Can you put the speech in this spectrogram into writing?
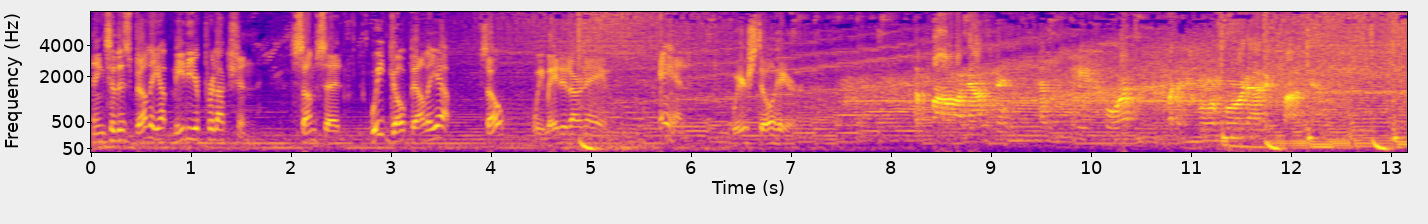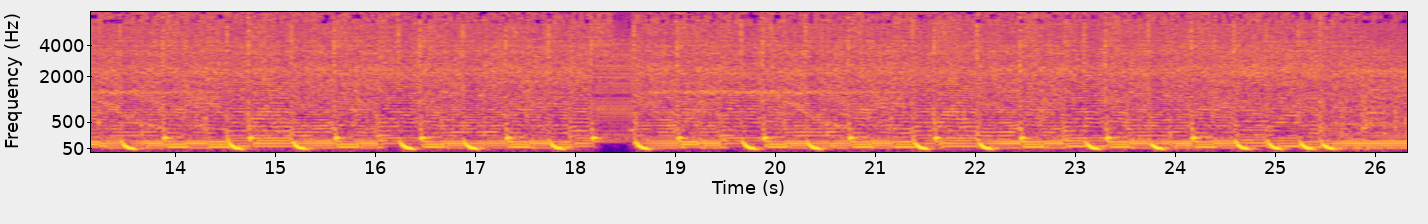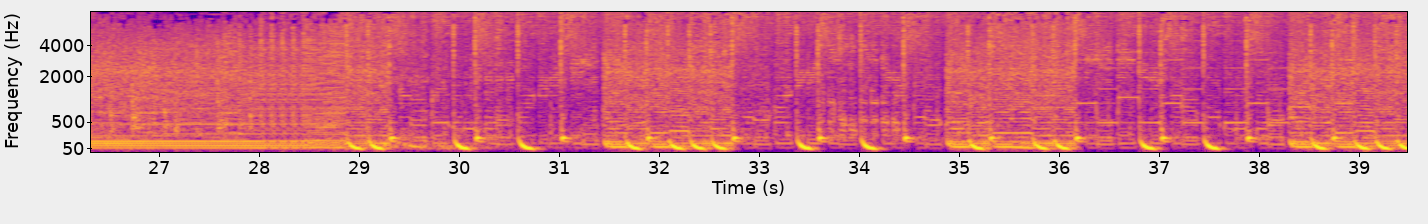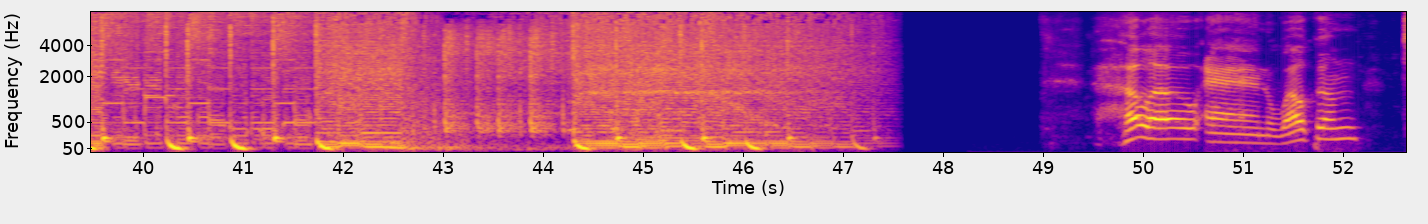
to this Belly Up Media production. Some said we'd go belly up, so we made it our name. And we're still here. The following announcement has been paid for by the Scoreboard Addict Podcast. Hello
